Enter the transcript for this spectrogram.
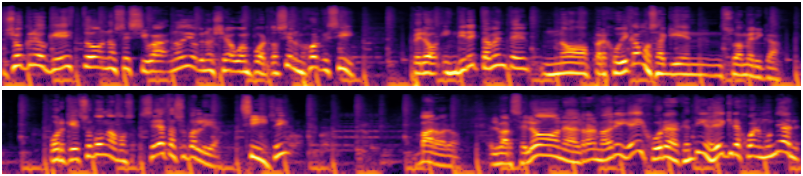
Yo creo que esto, no sé si va, no digo que no llegue a buen puerto, sí, a lo mejor que sí, pero indirectamente nos perjudicamos aquí en Sudamérica. Porque supongamos, se da esta Superliga, Sí, ¿sí? Bárbaro. El Barcelona, el Real Madrid, y hay jugadores argentinos, y hay que ir a jugar el Mundial,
